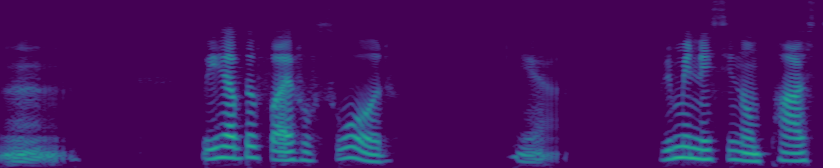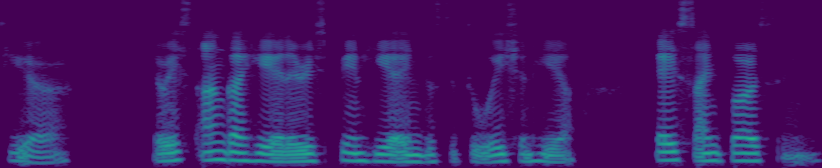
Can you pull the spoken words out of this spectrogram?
Mm. We have the Five of Sword. Yeah. Reminiscing on past here. There is anger here. There is pain here in the situation here. A sign person.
